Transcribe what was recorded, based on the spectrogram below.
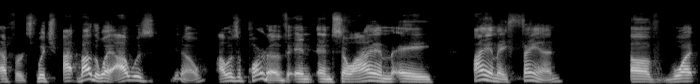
efforts which I, by the way i was you know i was a part of and and so i am a i am a fan of what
